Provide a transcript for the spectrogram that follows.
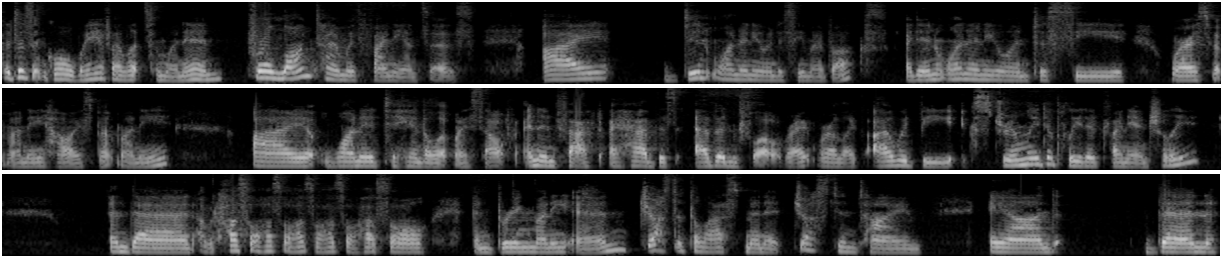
That doesn't go away if I let someone in. For a long time with finances, I didn't want anyone to see my books. I didn't want anyone to see where I spent money, how I spent money. I wanted to handle it myself. And in fact, I had this ebb and flow, right? Where like I would be extremely depleted financially. And then I would hustle, hustle, hustle, hustle, hustle, and bring money in just at the last minute, just in time. And then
